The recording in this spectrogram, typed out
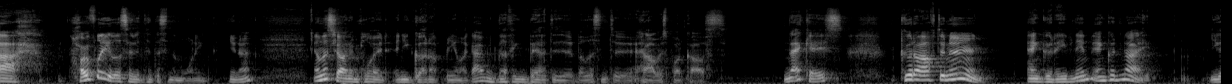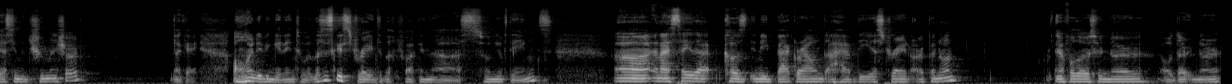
Ah, hopefully you're listening to this in the morning, you know? Unless you're unemployed and you got up and you're like, I have nothing better to do but listen to Howard's podcast. In that case, good afternoon and good evening and good night. You guys seen the Truman Show? Okay, I won't even get into it. Let's just get straight into the fucking uh, swing of things. Uh, and I say that because in the background I have the Australian Open on. And for those who know or don't know,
